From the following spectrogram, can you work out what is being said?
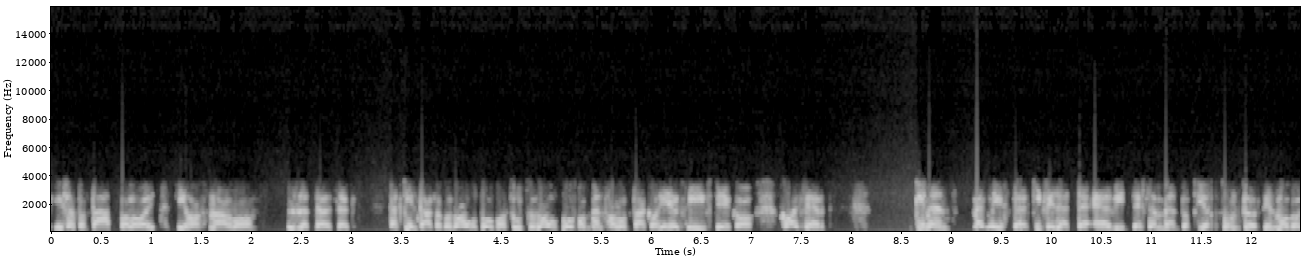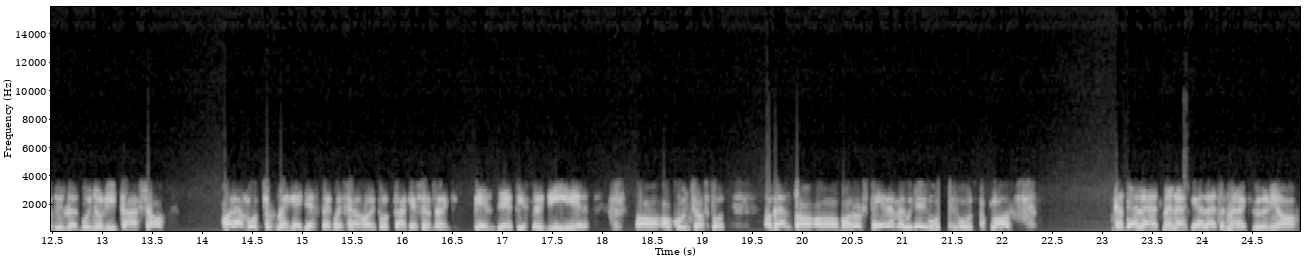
és azt a táptalajt kihasználva üzleteltek. Tehát kint álltak az autóba, tudsz az autóba, bent hallották a hírt, hívték a kajfert, kiment, megnézte, kifizette, elvitte, és nem bent a piacon történt maga az üzletbonyolítása, hanem ott csak megegyeztek, vagy felhajtották esetleg pénzért, tiszta díjért a, a kuncsaftot. A bent a, a Barostéren meg ugye jó volt a plac, tehát el, lehet menek, el lehetett menekülni a,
